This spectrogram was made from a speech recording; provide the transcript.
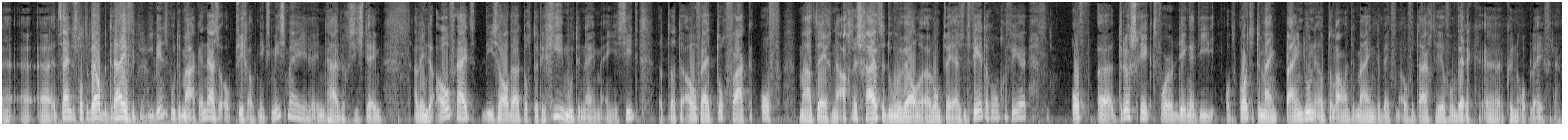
Uh, uh, het zijn tenslotte wel bedrijven die die winst moeten maken. En daar is op zich ook niks mis mee in het huidige systeem. Alleen de overheid die zal daar toch de regie moeten nemen. En je ziet dat, dat de overheid toch vaak of maatregelen naar achteren schuift. Dat doen we wel rond 2040 ongeveer. Of terugschikt voor dingen die op de korte termijn pijn doen. En op de lange termijn, daar ben ik van overtuigd, heel veel werk kunnen opleveren.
